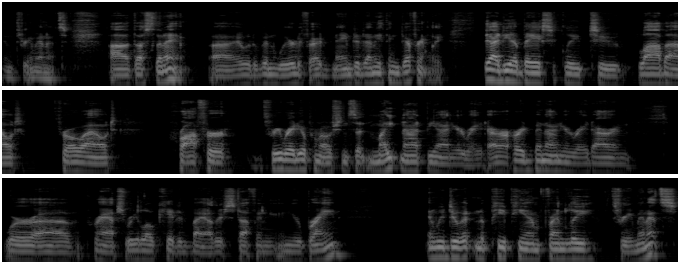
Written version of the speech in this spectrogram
in three minutes. Uh, thus the name. Uh, it would have been weird if I'd named it anything differently. The idea basically to lob out, throw out, proffer three radio promotions that might not be on your radar or had been on your radar and were uh, perhaps relocated by other stuff in, in your brain. And we do it in a PPM friendly three minutes.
